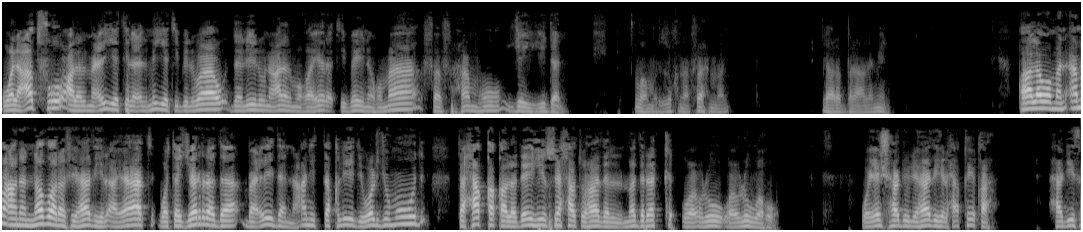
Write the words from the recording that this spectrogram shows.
والعطف على المعية العلمية بالواو دليل على المغايرة بينهما. فافهمه جيدا. اللهم ارزقنا فهما. يا رب العالمين. قال ومن أمعن النظر في هذه الآيات وتجرد بعيدا عن التقليد والجمود تحقق لديه صحة هذا المدرك وعلو وعلوه. ويشهد لهذه الحقيقة حديث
